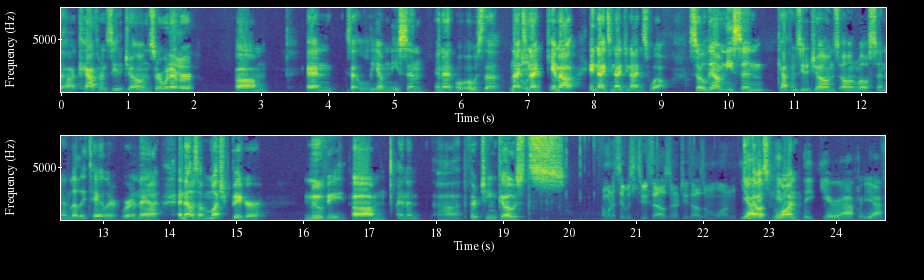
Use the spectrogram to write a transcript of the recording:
uh, Catherine Zeta-Jones or whatever, um, and is that Liam Neeson in it? What what was the 1990 came out in 1999 as well. So Liam Neeson, Catherine Zeta-Jones, Owen Wilson, and Lili Taylor were in that, and that was a much bigger movie. Um, and then uh, Thirteen Ghosts. I want to say it was 2000 or 2001. Yeah, it came 2001. the year after. Yeah,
